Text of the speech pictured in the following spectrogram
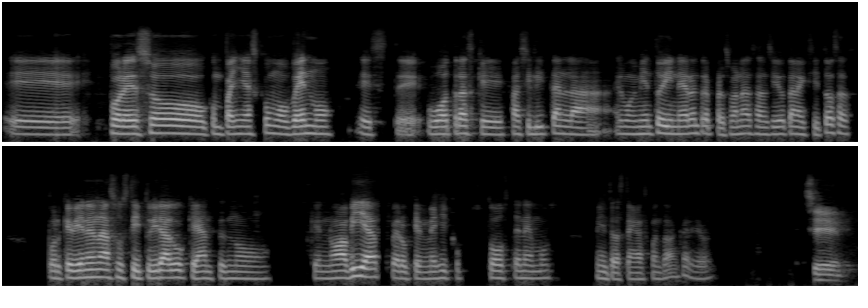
Eh, por eso compañías como Venmo este, u otras que facilitan la, el movimiento de dinero entre personas han sido tan exitosas, porque vienen a sustituir algo que antes no, que no había, pero que en México pues, todos tenemos mientras tengas cuenta bancaria. Sí,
